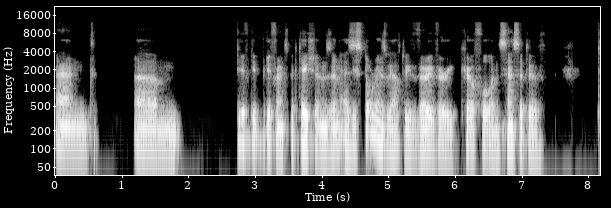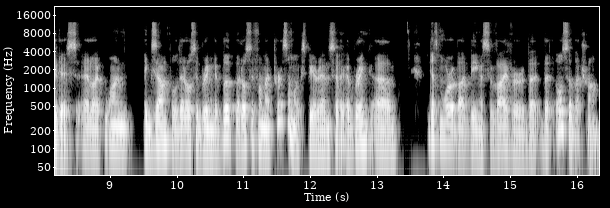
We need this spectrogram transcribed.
and um, different expectations. And as historians, we have to be very, very careful and sensitive to this. Uh, like one example that also bring the book, but also from my personal experience, I, bring um, that's more about being a survivor, but but also about trauma.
